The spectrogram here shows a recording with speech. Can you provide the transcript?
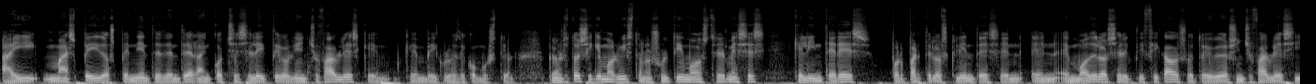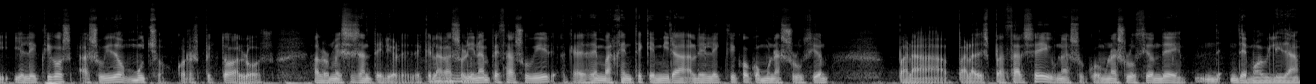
hay más pedidos pendientes de entrega en coches eléctricos y enchufables que, que, en vehículos de combustión. Pero nosotros sí que hemos visto en los últimos tres meses que el interés por parte de los clientes en, en, modelos electrificados, sobre todo enchufables y, y, eléctricos, ha subido mucho con respecto a los, a los meses anteriores. De que la gasolina empezó a subir, cada vez hay más gente que mira al eléctrico como una solución para, para desplazarse y una, con una solución de, de, movilidad.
